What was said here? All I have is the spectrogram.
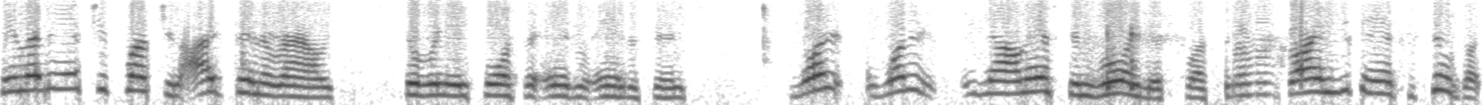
Hey, let me ask you a question. I've been around the reinforcer Andrew Anderson what what is now I'm asking Roy this question. Brian, you can answer too, but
